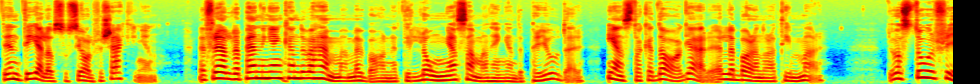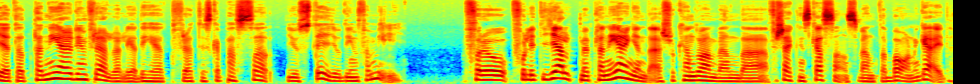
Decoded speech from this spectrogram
Det är en del av socialförsäkringen. Med föräldrapenningen kan du vara hemma med barnet i långa sammanhängande perioder, enstaka dagar eller bara några timmar. Du har stor frihet att planera din föräldraledighet för att det ska passa just dig och din familj. För att få lite hjälp med planeringen där så kan du använda Försäkringskassans Vänta barnguide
